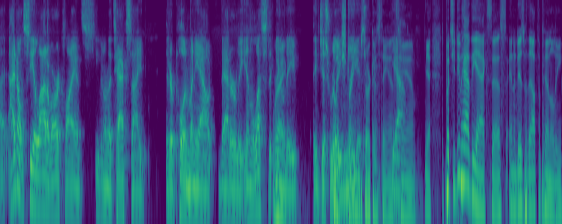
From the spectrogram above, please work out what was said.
I, I don't see a lot of our clients, even on the tax side, that are pulling money out that early, unless that you know they they just really need extreme circumstance. Yeah. yeah. Yeah. But you do have the access and it is without the penalty.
